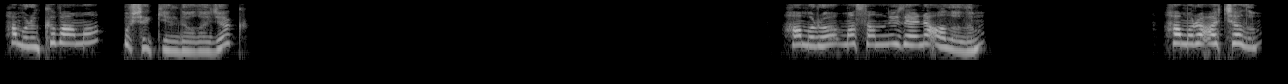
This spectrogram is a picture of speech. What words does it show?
Hamurun kıvamı bu şekilde olacak. Hamuru masanın üzerine alalım. Hamuru açalım.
